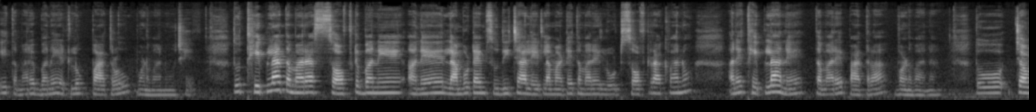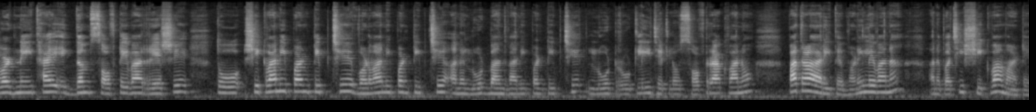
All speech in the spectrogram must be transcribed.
એ તમારે બને એટલું પાતળું વણવાનું છે. તો થેપલા તમારા સોફ્ટ બને અને લાંબો ટાઈમ સુધી ચાલે એટલા માટે તમારે લોટ સોફ્ટ રાખવાનો અને થેપલાને તમારે પાતળા વણવાના. તો ચવડ નહીં થાય, એકદમ સોફ્ટ એવા રહેશે. તો શેકવાની પણ ટીપ છે, વણવાની પણ ટીપ છે અને લોટ બાંધવાની પણ ટીપ છે. લોટ રોટલી જેટલો સોફ્ટ રાખવાનો, પાતળા રીતે વણી લેવાના અને પછી શેકવા માટે.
